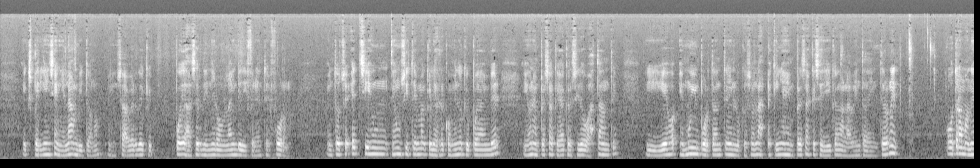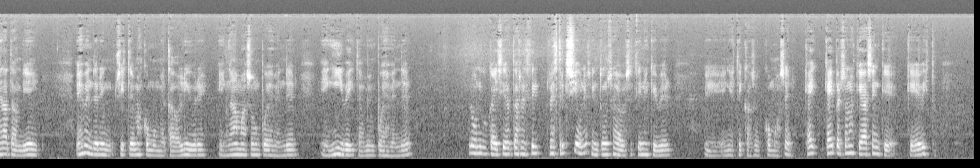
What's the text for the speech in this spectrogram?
experiencia en el ámbito, ¿no? En saber de que puedes hacer dinero online de diferentes formas. Entonces, Etsy es un, es un sistema que les recomiendo que puedan ver. Es una empresa que ha crecido bastante y es, es muy importante en lo que son las pequeñas empresas que se dedican a la venta de Internet. Otra manera también es vender en sistemas como Mercado Libre, en Amazon puedes vender, en eBay también puedes vender. Lo único que hay ciertas restricciones, entonces a veces tienes que ver eh, en este caso cómo hacer. Que hay, que hay personas que hacen que, que he visto.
